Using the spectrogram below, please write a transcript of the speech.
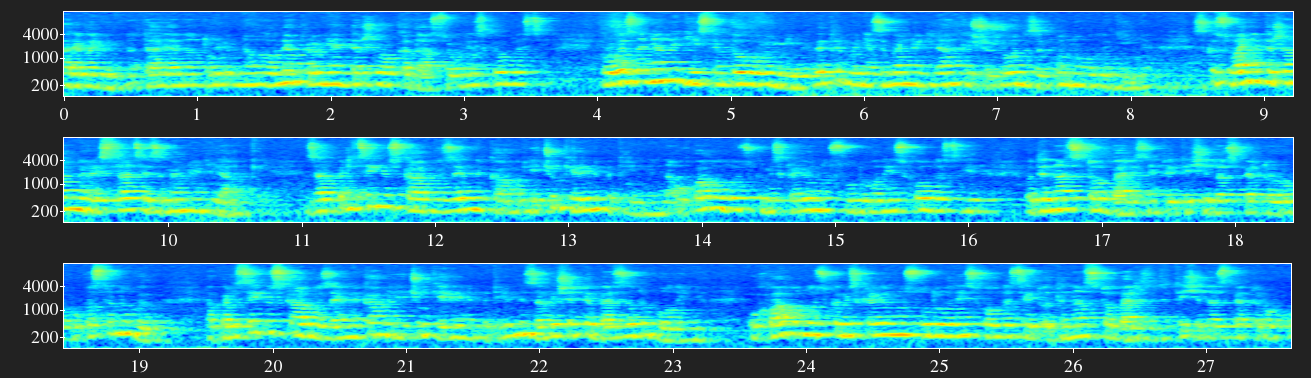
Ареванюк Наталія Анатоліївна, головне управління Держгеокадастру Волинської області про визнання недійсним договору міни, витребування земельної ділянки чужого незаконного володіння, скасування державної реєстрації земельної ділянки. За апеляційну скаргу заявника Горлячук Ірини Петрівни ухвалу Луцького міськрайонного суду Волинської області від 11 березня 2025 року постановив апеляційну скаргу заявника Горлячук Ірини Петрівни залишити без задоволення. Ухвалу Луцького міськрайонного суду Волинської області від 11 березня 2025 року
